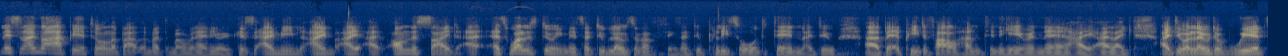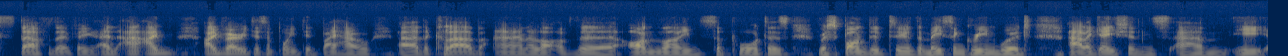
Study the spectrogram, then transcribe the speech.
Listen, I'm not happy at all about them at the moment, anyway. Because I mean, I'm I, I on the side uh, as well as doing this, I do loads of other things. I do police auditing. I do a bit of paedophile hunting here and there. I, I like I do a load of weird stuff that thing, and I, I'm I'm very disappointed by how uh, the club and a lot of the online supporters responded to the Mason Greenwood allegations. Um, he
